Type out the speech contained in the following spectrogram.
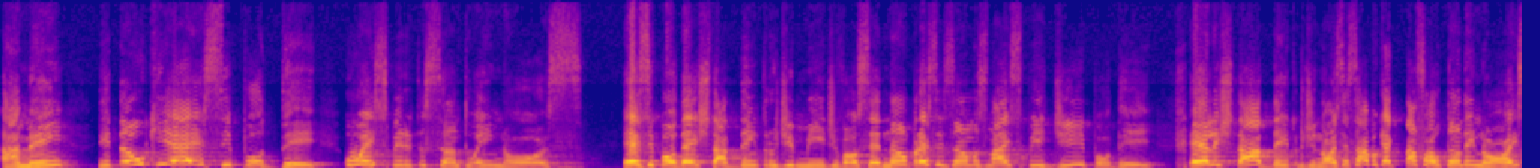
Amém? Então, o que é esse poder? O Espírito Santo em nós. Esse poder está dentro de mim, de você. Não precisamos mais pedir poder. Ele está dentro de nós. Você sabe o que é está faltando em nós?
